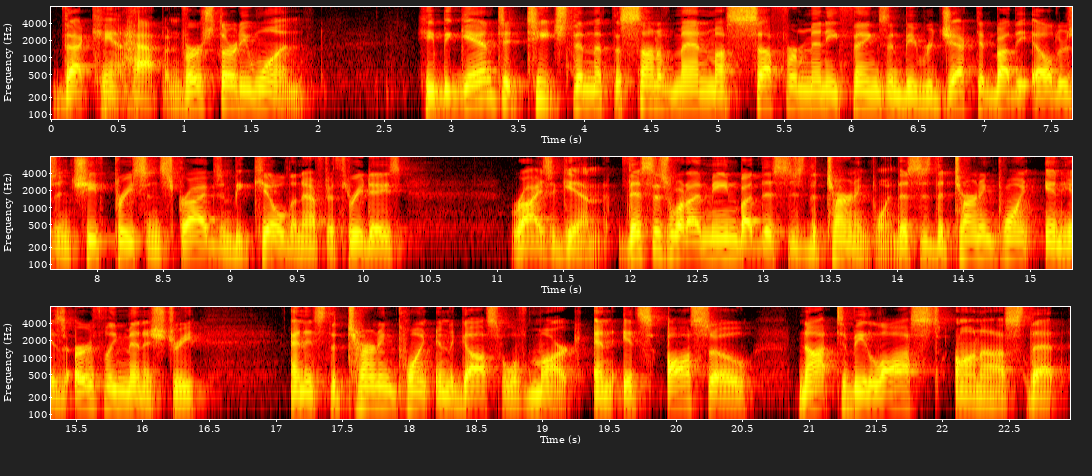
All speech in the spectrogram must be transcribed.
that can't happen. Verse 31 He began to teach them that the Son of Man must suffer many things and be rejected by the elders and chief priests and scribes and be killed, and after three days rise again. This is what I mean by this is the turning point. This is the turning point in his earthly ministry, and it's the turning point in the Gospel of Mark. And it's also not to be lost on us that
